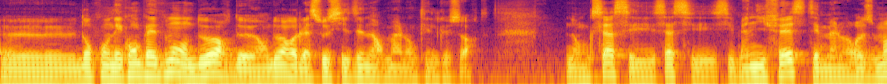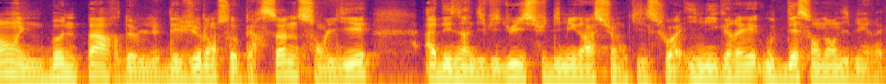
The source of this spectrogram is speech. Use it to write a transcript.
Euh, donc on est complètement en dehors de en dehors de la société normale en quelque sorte. Donc ça c'est ça c'est manifeste et malheureusement une bonne part de, des violences aux personnes sont liées à des individus issus de l'immigration, qu'ils soient immigrés ou descendants d'immigrés.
